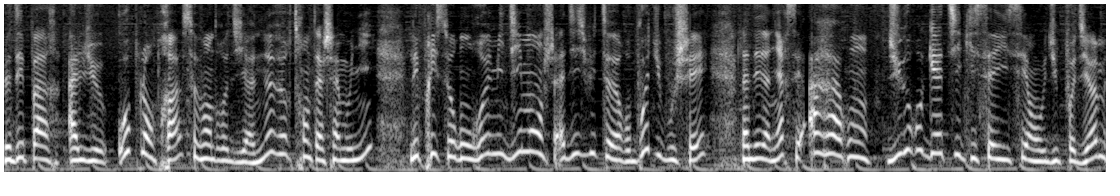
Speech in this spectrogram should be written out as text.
Le départ a lieu au Plan Prat ce vendredi à 9h30 à Chamonix. Les prix seront remis dimanche à 18h au Bois du Boucher. L'année dernière, c'est Araron du Rogati qui s'est hissé en haut du podium.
